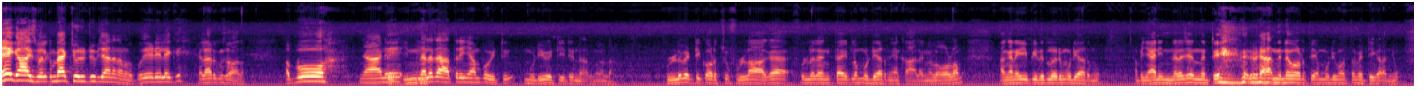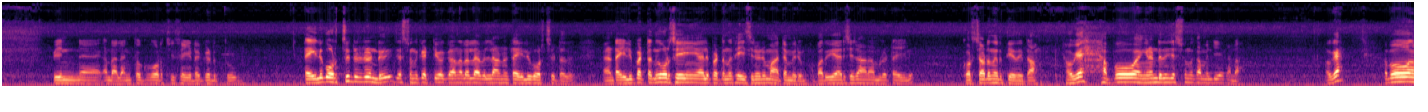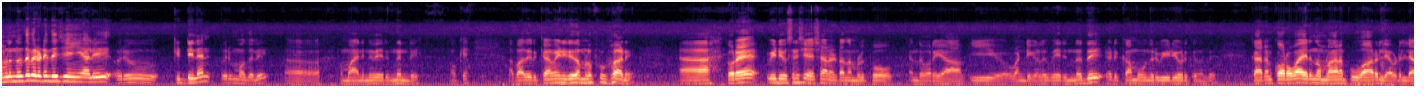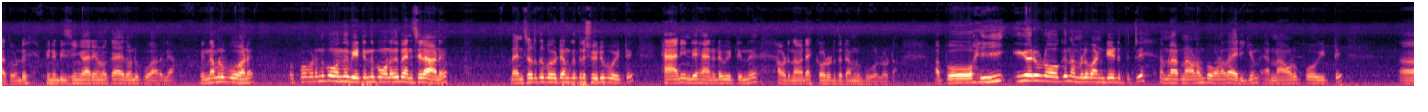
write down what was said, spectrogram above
Hey guys welcome back to YouTube channel നമ്മൾ പുതിയ വീഡിയോയിലേക്ക് എല്ലാവർക്കും സ്വാഗതം. അപ്പോൾ ഞാൻ ഇന്നലെ രാത്രി ഞാൻ പോയിട്ട് മുടി വെട്ടിയിട്ടുണ്ടായിരുന്നു കണ്ട? ഫുള്ള് വെട്ടി കുറച്ച് ഫുള്ളാകെ ഫുള്ള് ലെങ്ത് ആയിട്ടുള്ള മുടിയായിരുന്നു ഞാൻ കാലങ്ങളോളം അങ്ങനെ കീപ്പ് ചെയ്തിട്ടുള്ള ഒരു മുടിയായിരുന്നു. അപ്പോൾ ഞാൻ ഇന്നലെ ചെന്നിട്ട് ഒരു ഭ്രാന്തിന്റെ പുറത്ത് ഞാൻ മുടി മൊത്തം വെട്ടി കളഞ്ഞു. പിന്നെ കണ്ട ലെങ്ത്തൊക്കെ കുറച്ച് സൈഡൊക്കെ എടുത്തു. ടൈൽ കുറച്ചിട്ടിട്ടുണ്ട് ജസ്റ്റ് ഒന്ന് കെട്ടി വെക്കുക എന്നുള്ള ലെവലിലാണ് ടൈൽ കുറച്ചിട്ടത്. കാരണം ടൈൽ പെട്ടെന്ന് കുറച്ച് കഴിഞ്ഞാൽ പെട്ടെന്ന് ഫേസിന് ഒരു മാറ്റം വരും. അപ്പോൾ അത് വിചാരിച്ചിട്ടാണ് നമ്മൾ ടൈൽ കുറച്ചവിടെ നിർത്തിയത് കേട്ടോ ഓക്കെ അപ്പോൾ എങ്ങനെയുണ്ടെന്ന് ജസ്റ്റ് ഒന്ന് കമന്റ് ചെയ്യാൻ കണ്ട? ഓക്കെ അപ്പോൾ നമ്മൾ ഇന്നത്തെ പരിപാടി എന്താ വെച്ച് കഴിഞ്ഞാൽ ഒരു കിഡിലൻ ഒരു മുതൽ ഒമാനിൽ നിന്ന് വരുന്നുണ്ട്. ഓക്കെ അപ്പോൾ അത് എടുക്കാൻ വേണ്ടിയിട്ട് നമ്മൾ പോവാണ്. കുറേ വീഡിയോസിന് ശേഷമാണ് കേട്ടോ നമ്മളിപ്പോൾ എന്താ പറയുക ഈ വണ്ടികൾ വരുന്നത് എടുക്കാൻ പോകുന്നൊരു വീഡിയോ എടുക്കുന്നത്. കാരണം കുറവായിരുന്നു നമ്മളങ്ങനെ പോവാറില്ല അവിടെ ഇല്ലാത്തതുകൊണ്ട് പിന്നെ ബിസിയും കാര്യങ്ങളൊക്കെ ആയതുകൊണ്ട് പോവാറില്ല. പിന്നെ നമ്മൾ പോവാണ്. ഇപ്പോൾ ഇവിടെ നിന്ന് പോകുന്നത് വീട്ടിൽ നിന്ന് പോകുന്നത് ബെൻസിലാണ്. ബെൻസ് എടുത്ത് പോയിട്ട് നമുക്ക് തൃശ്ശൂർ പോയിട്ട് ഹാനി ഉണ്ട് ഹാനിയുടെ വീട്ടിൽ നിന്ന് അവിടെ നിന്ന് അവന്റെ അക്കൗണ്ട് എടുത്തിട്ട് നമ്മൾ പോകുള്ളൂ അപ്പോൾ ഈ ഈ ഒരു വ്ളോഗ് നമ്മൾ വണ്ടി എടുത്തിട്ട് നമ്മൾ എറണാകുളം പോകുന്നതായിരിക്കും എറണാകുളം പോയിട്ട്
